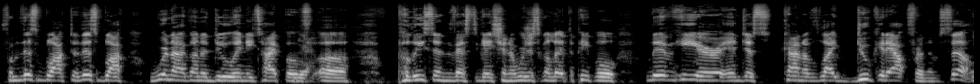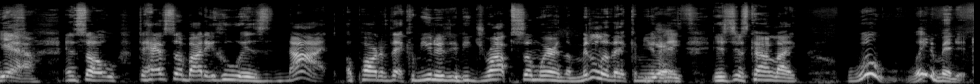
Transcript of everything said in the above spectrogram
from this block to this block, we're not going to do any type of Yeah. uh, police investigation and we're just going to let the people live here and just kind of like duke it out for themselves. Yeah. And so to have somebody who is not a part of that community be dropped somewhere in the middle of that community is just kind of like, woo, wait a minute.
